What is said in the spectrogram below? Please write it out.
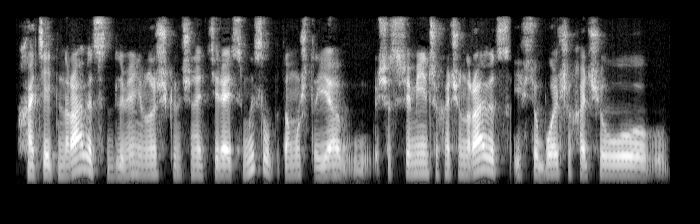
«хотеть нравиться» для меня немножечко начинает терять смысл, потому что я сейчас все меньше хочу нравиться и все больше хочу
